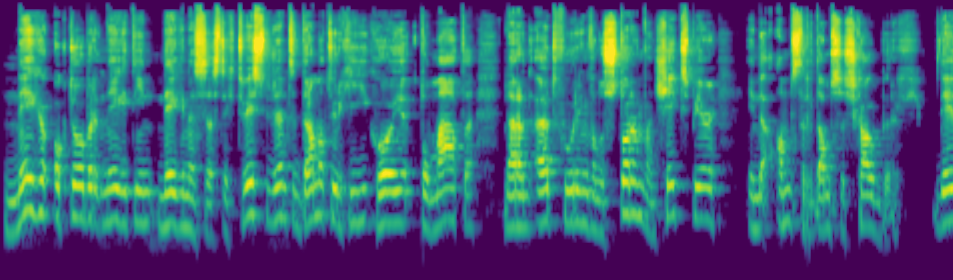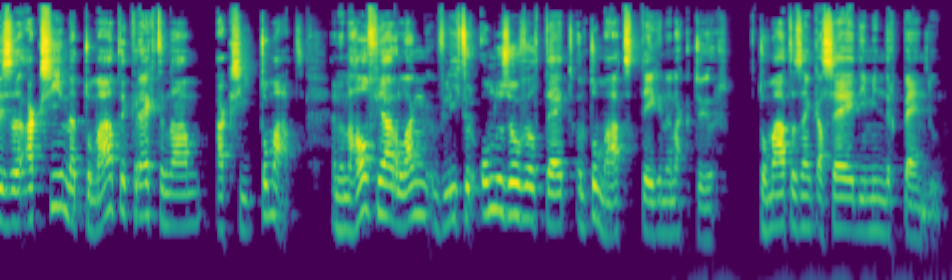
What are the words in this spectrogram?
9 oktober 1969. Twee studenten dramaturgie gooien tomaten naar een uitvoering van de Storm van Shakespeare in de Amsterdamse Schouwburg. Deze actie met tomaten krijgt de naam Actie Tomaat. En een half jaar lang vliegt er om de zoveel tijd een tomaat tegen een acteur. Tomaten zijn kasseien die minder pijn doen.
